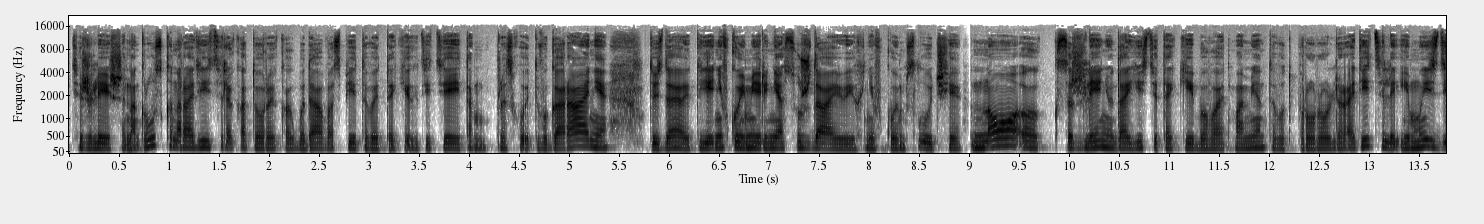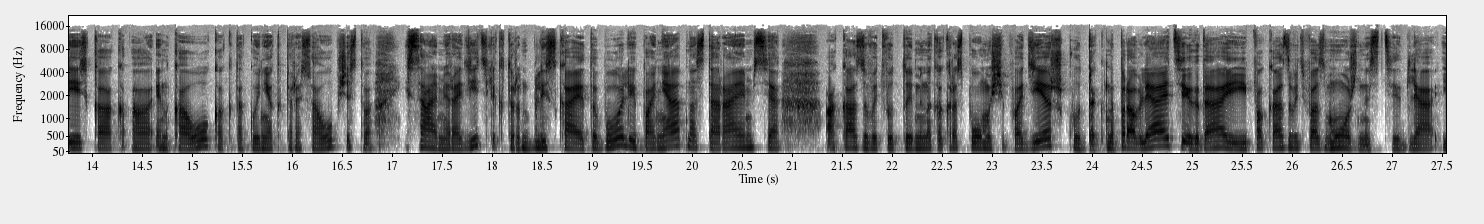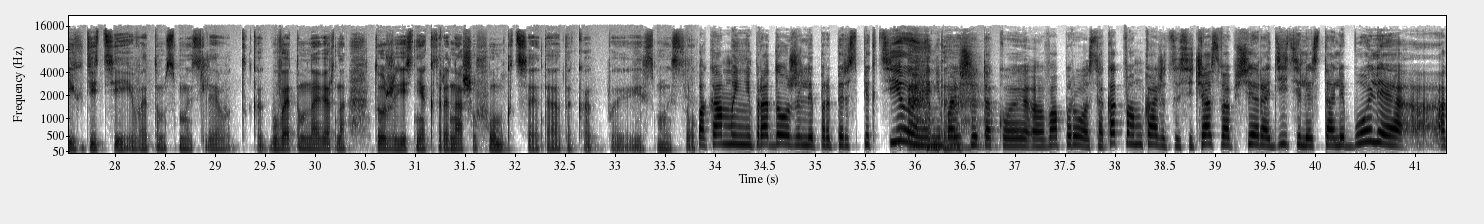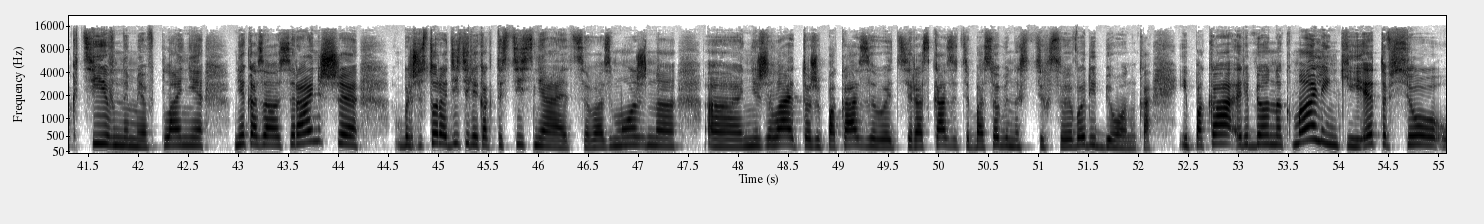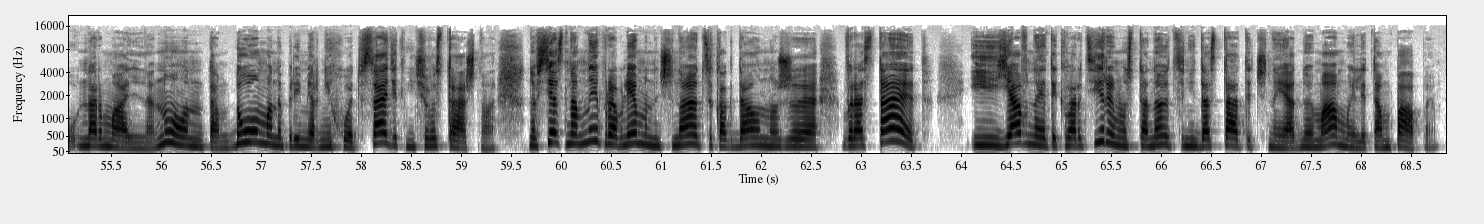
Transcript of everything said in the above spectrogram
тяжелейшая нагрузка на родителя, который как бы, да, воспитывает таких детей, там происходит выгорание. То есть, да, это я ни в коей мере не осуждаю их ни в коем случае. Но, э, к сожалению, да, есть и такие бывают моменты вот про роль родителей. И мы здесь, как э, НКО, как такое некоторое сообщество, и сами родители, которым близка эта боль, и понятно, стараемся оказывать вот именно как раз помощь и поддержку, так направлять их, да, и показывать возможности для их детей в этом смысле. Вот как бы в этом, наверное, тоже есть некоторая наша функция, да, это как бы и смысл. Пока мы не продолжили про перспективы, небольшой такой э, вопрос. А как вам кажется, сейчас вообще родители стали более а, активными в плане... Мне казалось, раньше большинство родителей как-то стесняется, возможно, э, не желает тоже показывать и рассказывать об особенностях своего ребенка. И пока ребенок маленький, это все нормально. Ну, он там дома, например, не ходит в садик, ничего страшного. Но все основные проблемы начинаются, когда он уже вырастает, и явно этой квартиры ему становится недостаточно и одной мамы или там папы.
